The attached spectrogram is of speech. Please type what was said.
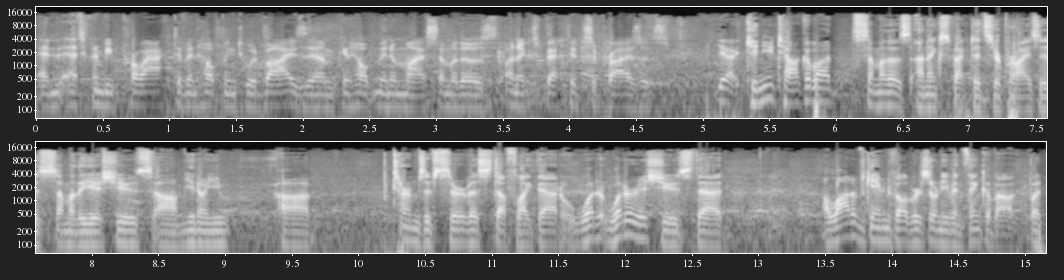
and that's going to be proactive in helping to advise them, can help minimize some of those unexpected surprises. Yeah, can you talk about some of those unexpected surprises, some of the issues? Um, you know, you uh, terms of service, stuff like that. What what are issues that a lot of game developers don't even think about, but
